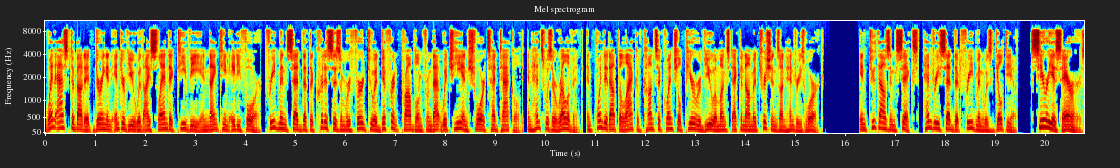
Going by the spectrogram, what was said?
When asked about it during an interview with Icelandic TV in 1984, Friedman said that the criticism referred to a different problem from that which he and Schwartz had tackled, and hence was irrelevant, and pointed out the lack of consequential peer review amongst econometricians on Hendry's work. In 2006, Hendry said that Friedman was guilty of «serious errors»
